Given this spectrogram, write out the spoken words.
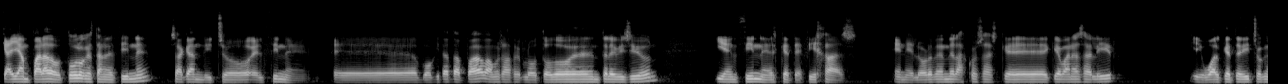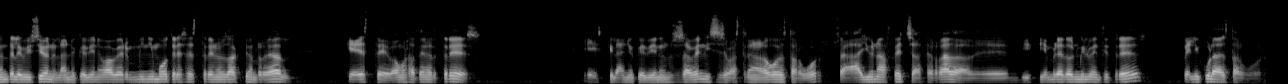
que hayan parado todo lo que está en el cine, o sea, que han dicho el cine, eh, boquita tapada, vamos a hacerlo todo en televisión y en cine es que te fijas en el orden de las cosas que, que van a salir, igual que te he dicho que en televisión el año que viene va a haber mínimo tres estrenos de acción real, que este vamos a tener tres, es que el año que viene no se sabe ni si se va a estrenar algo de Star Wars. O sea, hay una fecha cerrada de diciembre de 2023, película de Star Wars.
